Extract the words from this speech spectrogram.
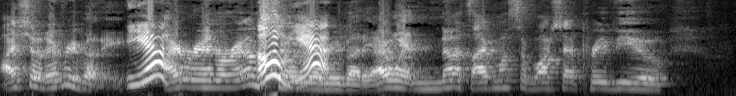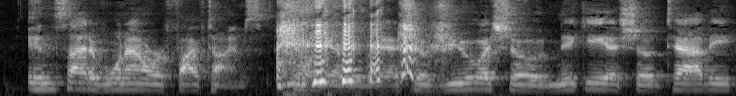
I showed everybody. Yeah. I ran around Oh, showing yeah. everybody. I went nuts. I must have watched that preview inside of one hour five times. I showed you, I showed Nikki, I showed Tabby,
